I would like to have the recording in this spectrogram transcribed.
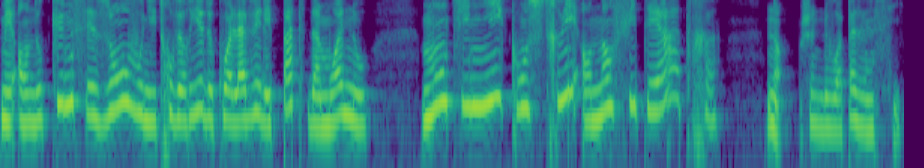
mais en aucune saison vous n'y trouveriez de quoi laver les pattes d'un moineau. Montigny construit en amphithéâtre non, je ne le vois pas ainsi.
